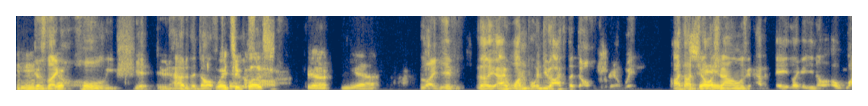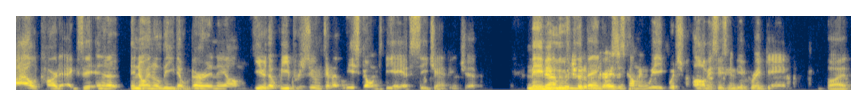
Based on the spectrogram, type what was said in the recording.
Because like, Yep. holy shit, dude, how did the Dolphins Way too close. off? Yeah. Yeah. Like, if like at one point, dude, I thought the Dolphins were gonna win. I thought Josh Allen was gonna have an eight, like a, you know, a wild card exit in a you know in a league that or in a um year that we presumed him at least going to the AFC Championship. Maybe Yeah, losing to the Bengals this coming week, which obviously is going to be a great game. But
